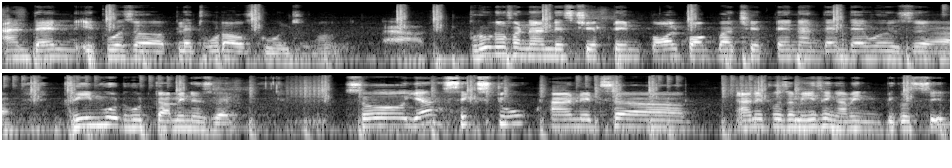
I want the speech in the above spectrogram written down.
and then it was a plethora of goals. You know, uh, Bruno Fernandes chipped in, Paul Pogba chipped in, and then there was uh, Greenwood who'd come in as well. So yeah, six two, and it's uh, and it was amazing. I mean, because it,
